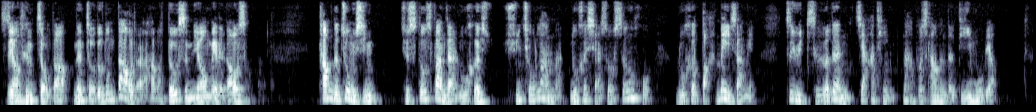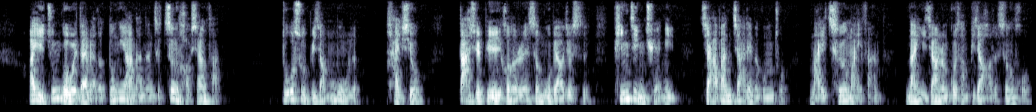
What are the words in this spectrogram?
只要能走到能走得动道的啊，都是撩妹的高手。他们的重心就是都是放在如何寻求浪漫、如何享受生活、如何把妹上面。至于责任、家庭，那不是他们的第一目标。而以中国为代表的东亚男人则正好相反。多数比较木讷、害羞，大学毕业以后的人生目标就是拼尽全力、加班加点的工作、买车买房，让一家人过上比较好的生活。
